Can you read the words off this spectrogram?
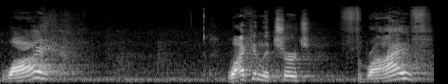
Why? Why can the church thrive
